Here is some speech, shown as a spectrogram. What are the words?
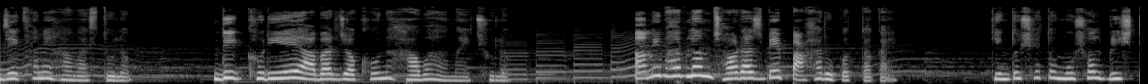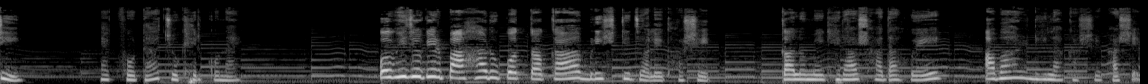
যেখানে হাওয়া তুলো দিক ঘুরিয়ে আবার যখন হাওয়া আমায় ছুলো। আমি ভাবলাম ঝড় আসবে পাহাড় উপত্যকায়। কিন্তু সে তো মুসল বৃষ্টি, এক ফোঁটা চোখের কোনায়। অভিযোগের পাহাড় উপত্যকা বৃষ্টি জলে ধসে। কালো মেঘেরা সাদা হয়ে আবার নীল আকাশে ভাসে।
